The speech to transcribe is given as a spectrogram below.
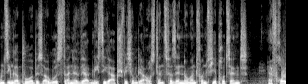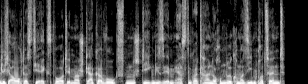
und Singapur bis August eine wertmäßige Abschwächung der Auslandsversendungen von 4 Prozent. Erfreulich auch, dass die Exporte immer stärker wuchsen, stiegen diese im ersten Quartal noch um 0,7 Prozent,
